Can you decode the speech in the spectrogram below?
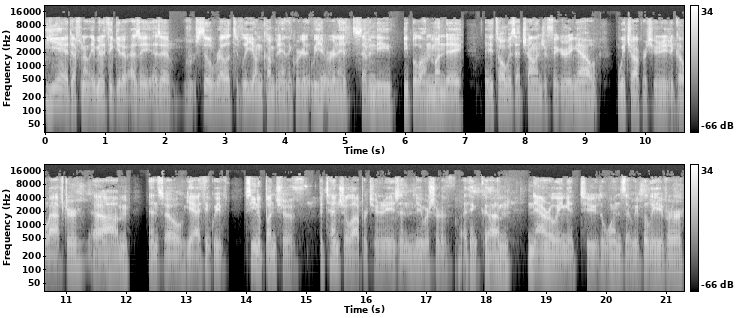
yeah, definitely. I mean, I think you know, as a as a still relatively young company, I think we're gonna we hit, we're gonna hit seventy people on Monday. It's always that challenge of figuring out which opportunity to go after. Um, and so, yeah, I think we've seen a bunch of potential opportunities, and we're sort of, I think, um, narrowing it to the ones that we believe are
